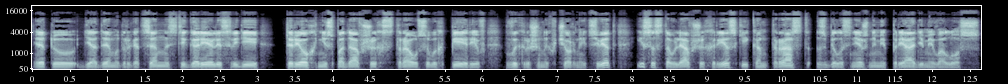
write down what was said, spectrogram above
эту диадему драгоценности горели среди трех неспадавших страусовых перьев, выкрашенных в черный цвет и составлявших резкий контраст с белоснежными прядями волос.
